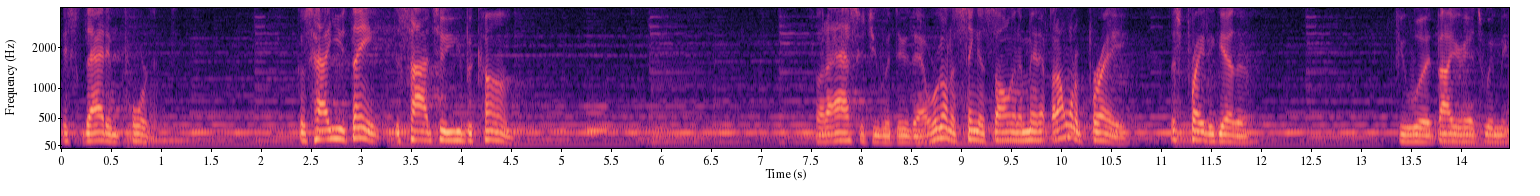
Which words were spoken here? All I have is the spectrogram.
It's that important. Because how you think decides who you become. So I'd ask that you would do that. We're going to sing a song in a minute, but I want to pray. Let's pray together. If you would, bow your heads with me.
